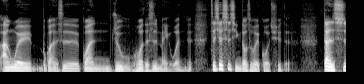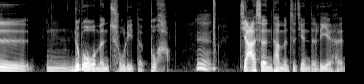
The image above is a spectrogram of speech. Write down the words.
安慰，不管是关注或者是美文的这些事情都是会过去的。但是，嗯，如果我们处理的不好，嗯。加深他们之间的裂痕，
